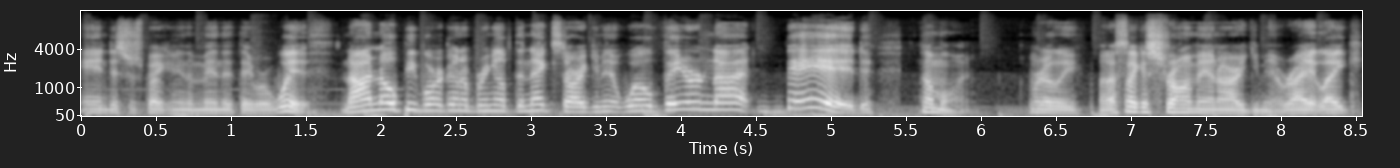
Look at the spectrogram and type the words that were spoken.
and disrespecting the men that they were with. Now, I know people are going to bring up the next argument. Well, they are not dead. Come on. Really? That's like a straw man argument, right? Like,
